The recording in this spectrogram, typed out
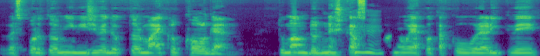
ve sportovní výživě doktor Michael Colgan. Tu mám do dneška mm-hmm. jako takovou relikvi,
